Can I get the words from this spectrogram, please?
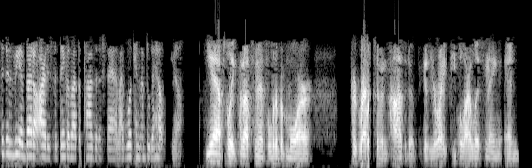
to just be a better artist. To think about the positive side, like what can I do to help, you know. Yeah, absolutely. Put out something that's a little bit more progressive and positive because you're right. People are listening and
